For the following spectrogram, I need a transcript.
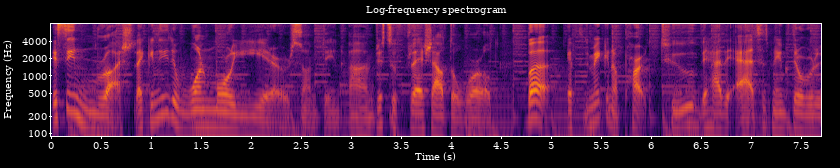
it seemed rushed. Like it needed one more year or something, um, just to flesh out the world. But if they're making a part two, they had the assets. Maybe they were,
